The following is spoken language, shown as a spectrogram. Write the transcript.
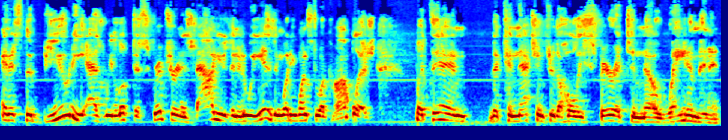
And it's the beauty as we look to scripture and his values and who he is and what he wants to accomplish. But then the connection through the Holy Spirit to know, wait a minute.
